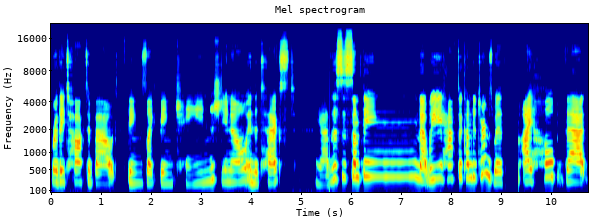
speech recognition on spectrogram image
where they talked about things like being changed, you know, in the text. Yeah, this is something that we have to come to terms with. I hope that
